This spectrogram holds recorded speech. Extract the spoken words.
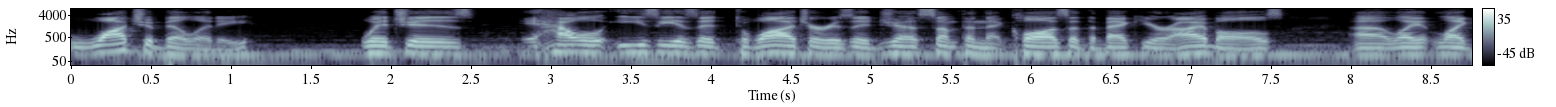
watchability, which is how easy is it to watch, or is it just something that claws at the back of your eyeballs, uh, like like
